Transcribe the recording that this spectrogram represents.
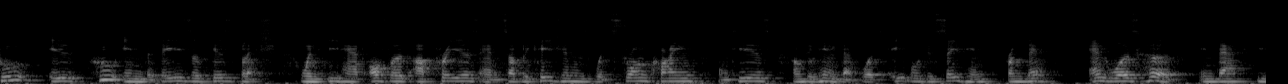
who, is, who in the days of his flesh, when he had offered up prayers and supplications with strong crying and tears unto him that was able to save him from death, and was heard in that he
